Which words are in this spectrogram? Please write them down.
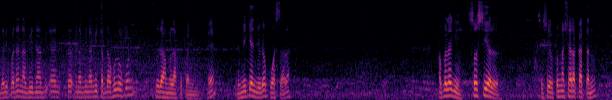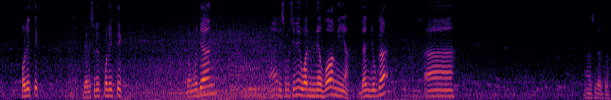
daripada nabi-nabi eh, nabi-nabi terdahulu pun sudah melakukannya. Eh? Demikian juga puasa lah. Apa lagi? Sosial sosial kemasyarakatan, politik dari sudut politik. Kemudian uh, disebut sini wan nizamiyah dan juga uh, nah sudah tuh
